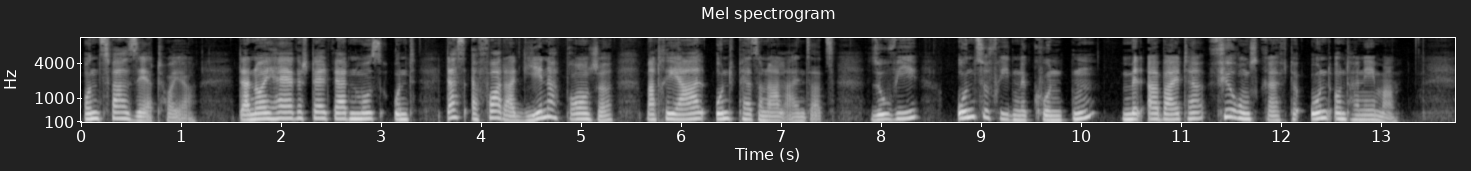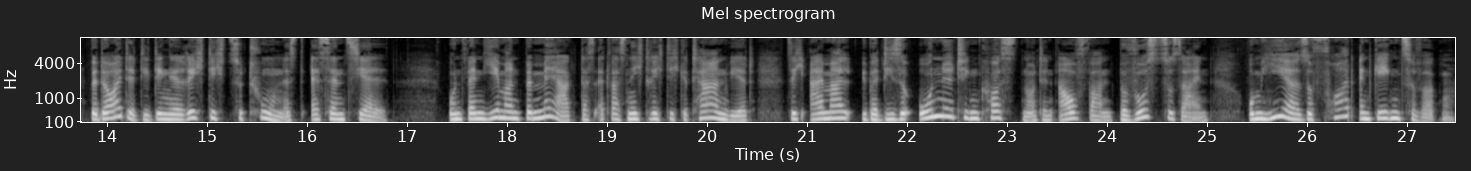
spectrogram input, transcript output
Und zwar sehr teuer. Da neu hergestellt werden muss und das erfordert je nach Branche Material- und Personaleinsatz sowie unzufriedene Kunden, Mitarbeiter, Führungskräfte und Unternehmer. Bedeutet, die Dinge richtig zu tun, ist essentiell. Und wenn jemand bemerkt, dass etwas nicht richtig getan wird, sich einmal über diese unnötigen Kosten und den Aufwand bewusst zu sein, um hier sofort entgegenzuwirken.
